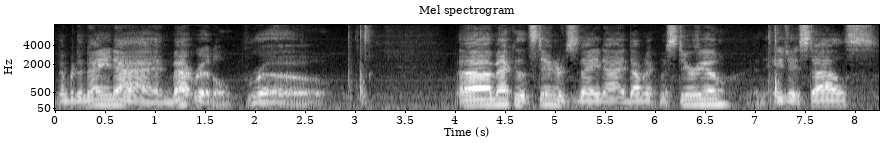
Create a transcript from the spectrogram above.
Number to 99, Matt Riddle, bro. Uh, Immaculate Standards 99, Dominik Mysterio and AJ Styles.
